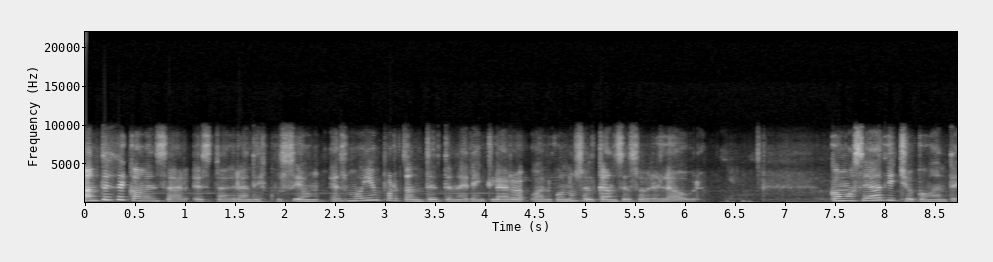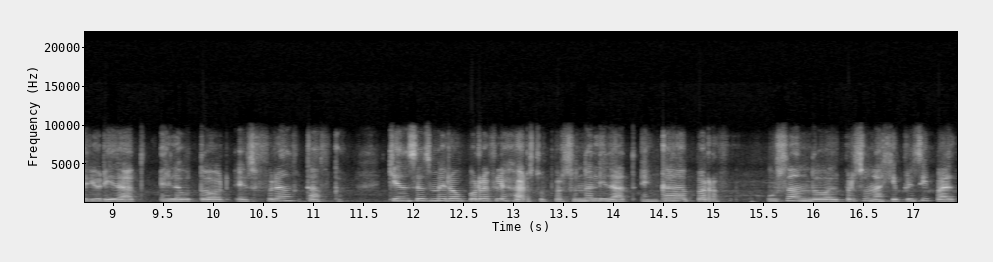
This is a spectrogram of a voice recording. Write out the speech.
Antes de comenzar esta gran discusión, es muy importante tener en claro algunos alcances sobre la obra. Como se ha dicho con anterioridad, el autor es Franz Kafka, quien se esmeró por reflejar su personalidad en cada párrafo, usando al personaje principal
